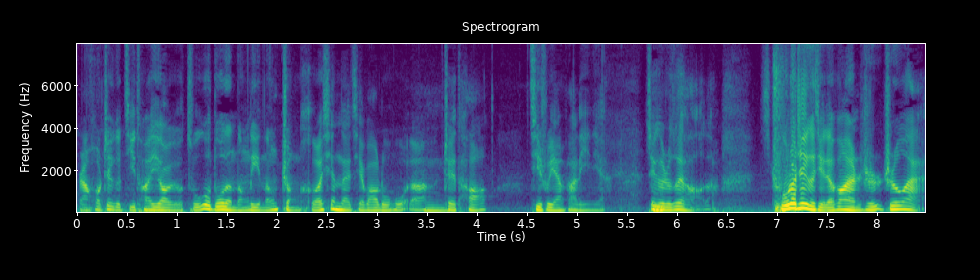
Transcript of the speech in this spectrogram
然后这个集团要有足够多的能力，能整合现在捷豹路虎的嗯。这套技术研发理念，这个是最好的。除了这个解决方案之之外，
